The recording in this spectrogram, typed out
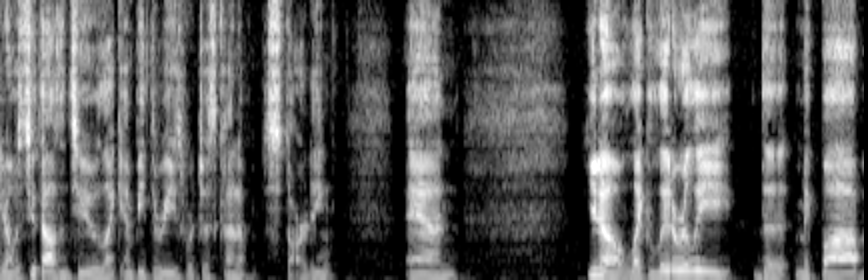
you know, it was 2002, like MP3s were just kind of starting. And, you know, like literally the McBob,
